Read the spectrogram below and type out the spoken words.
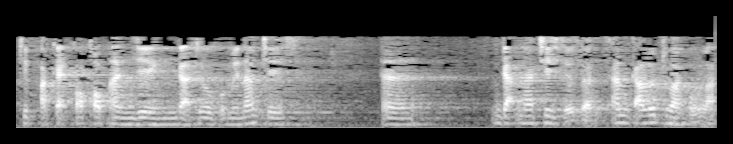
Dipakai kokop anjing nggak dihukumi najis. Eh, Enggak najis itu kan kalau dua kula.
